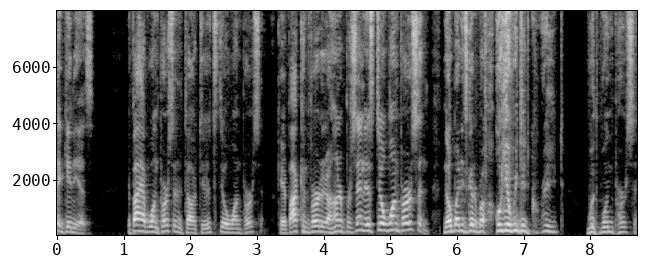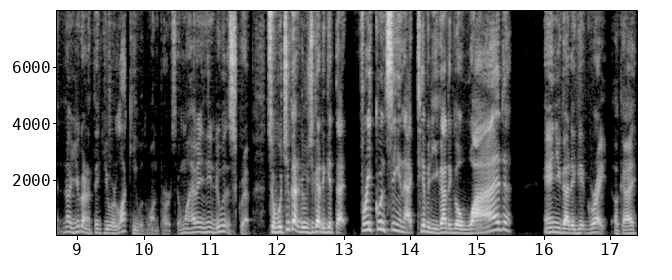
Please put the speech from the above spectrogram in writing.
think it is? If I have one person to talk to, it's still one person. Okay, if I converted 100%, it's still one person. Nobody's going to, oh yeah, we did great with one person. No, you're going to think you were lucky with one person. It won't have anything to do with the script. So what you got to do is you got to get that frequency and activity. You got to go wide and you got to get great, okay?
